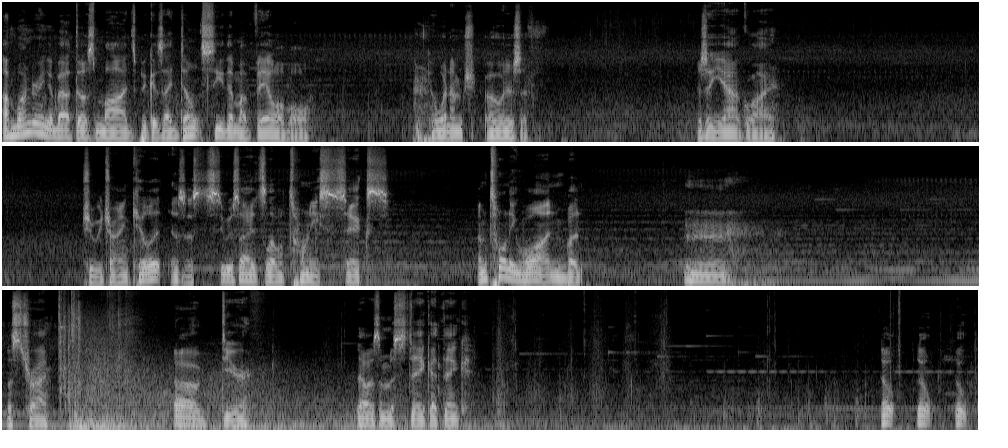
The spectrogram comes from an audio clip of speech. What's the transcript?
I'm wondering about those mods because I don't see them available when I'm... oh, there's a... There's a Yao Guai. Should we try and kill it? Is this suicide? It's level 26. I'm 21, but... Hmm... Let's try. Oh dear. That was a mistake, I think. Nope, nope, nope.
